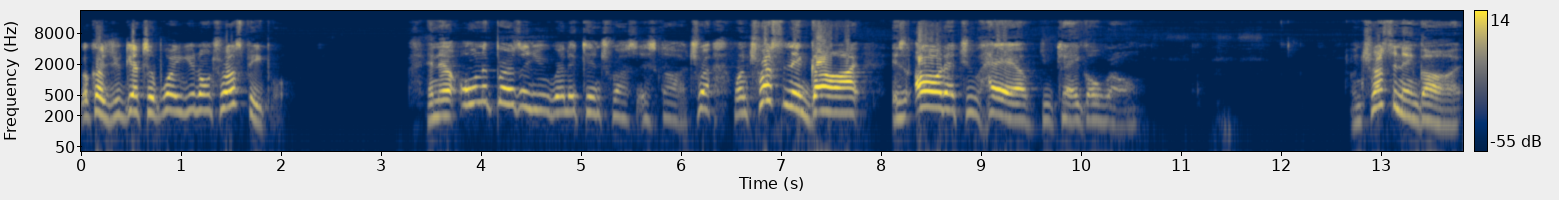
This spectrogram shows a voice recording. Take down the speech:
because you get to a point you don't trust people. And the only person you really can trust is God. When trusting in God is all that you have, you can't go wrong. When trusting in God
